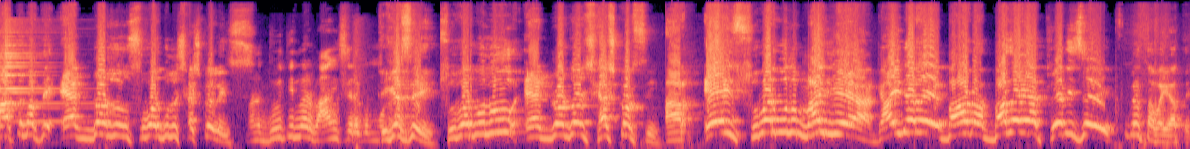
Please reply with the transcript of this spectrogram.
মারতে মারতে এক ডজন সুপার বুলু শেষ করে মানে দুই তিনবার ভাঙছে এরকম ঠিক আছে সুপার বুলু এক ডজন শেষ করছি। আর এই সুপার বুলু মাইরিয়া গাইডারে বারোটা বাজাইয়া থুয়ে দিছে। ব্যথা ভাই হাতে।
